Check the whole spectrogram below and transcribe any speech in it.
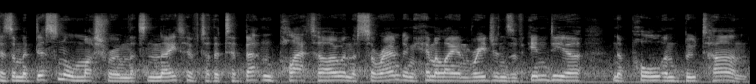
is a medicinal mushroom that's native to the Tibetan Plateau and the surrounding Himalayan regions of India, Nepal, and Bhutan.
